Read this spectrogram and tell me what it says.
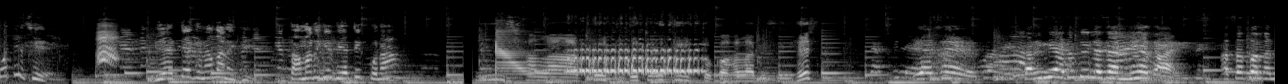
করতেছে বিয়ে টেকে না মানে কি তো আমার কি বিয়ে টিকবো না শালা কইতে কইতে অতিরিক্ত কহালা দিছি হেস বিয়ে আছে তাহলে মেয়েটা তুই লে যান নিয়ে যায় আচ্ছা চলেন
